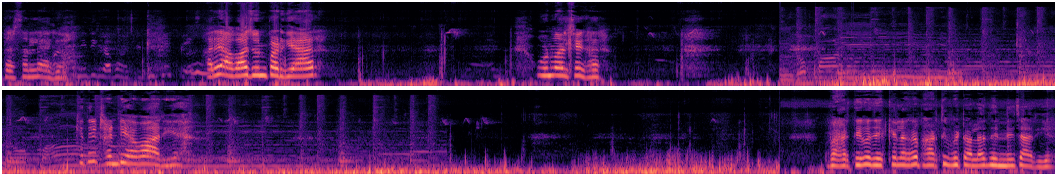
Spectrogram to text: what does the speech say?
दर्शन ले गया अरे, आवाज़ उन पड़ गया यार। उन वाले घर। कितनी ठंडी हवा आ रही है। भारती को देख के लग रहा है भारती बिटौला देने जा रही है।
